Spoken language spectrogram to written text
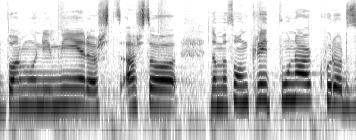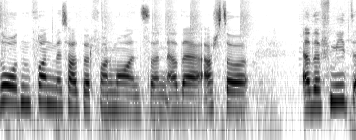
të bënë mu ni mirë, është ashtu, do me thonë krejt puna kurorëzohet në fund me qat performancën, edhe ashtu, edhe fmijt,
